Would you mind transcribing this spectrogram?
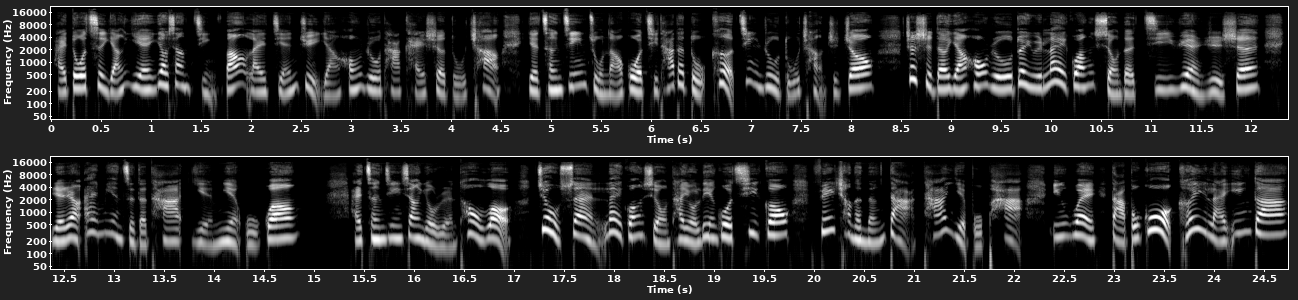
还多次扬言要向警方来检举杨红如他开设赌场，也曾经阻挠过其他的赌客进入赌场之中。这使得杨红如对于赖光雄的积怨日深，也让爱面子的他颜面无光。还曾经向有人透露，就算赖光雄他有练过气功，非常的能打，他也不怕，因为打不过可以来阴的啊。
